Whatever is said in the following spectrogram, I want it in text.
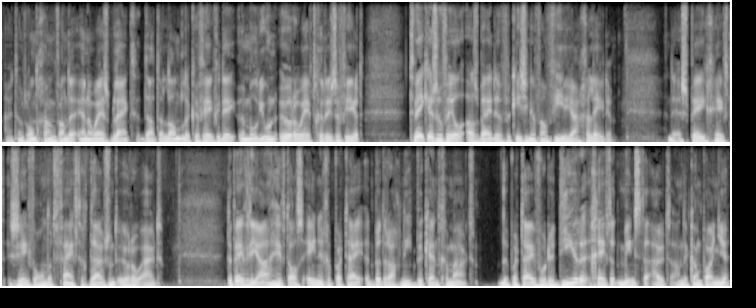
Uit een rondgang van de NOS blijkt dat de landelijke VVD een miljoen euro heeft gereserveerd. Twee keer zoveel als bij de verkiezingen van vier jaar geleden. De SP geeft 750.000 euro uit. De PvdA heeft als enige partij het bedrag niet bekendgemaakt. De Partij voor de Dieren geeft het minste uit aan de campagne.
